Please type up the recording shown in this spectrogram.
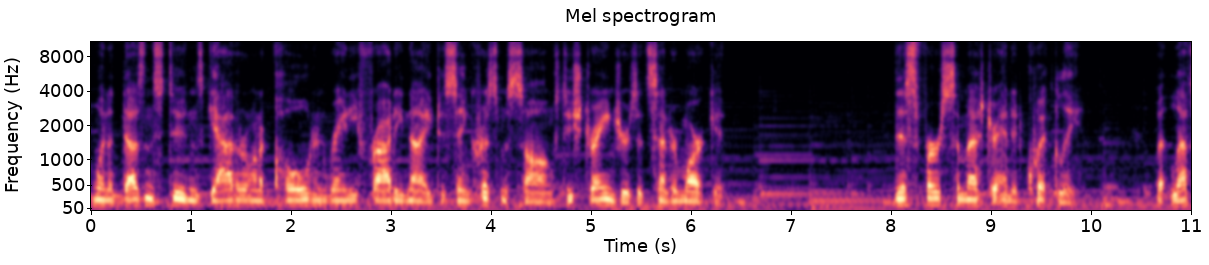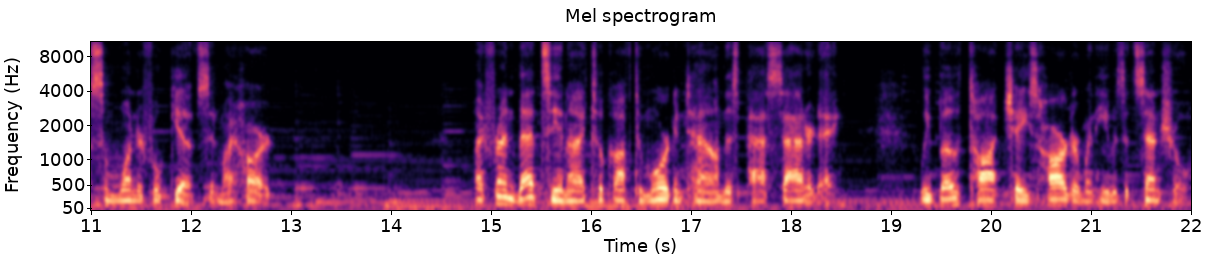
when a dozen students gather on a cold and rainy Friday night to sing Christmas songs to strangers at Center Market. This first semester ended quickly, but left some wonderful gifts in my heart. My friend Betsy and I took off to Morgantown this past Saturday. We both taught Chase Harler when he was at Central,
